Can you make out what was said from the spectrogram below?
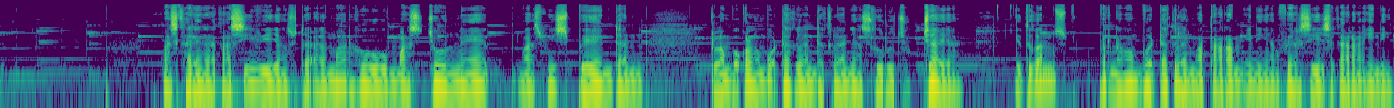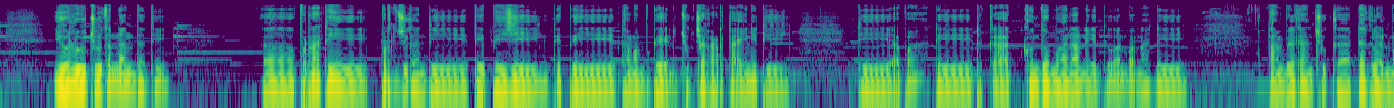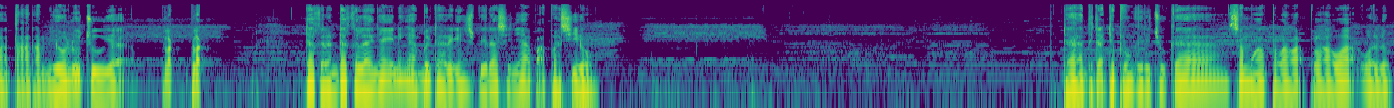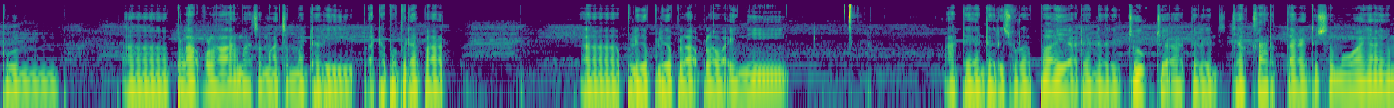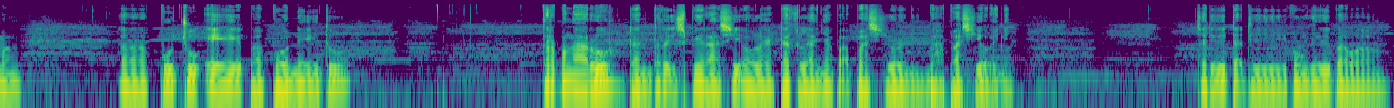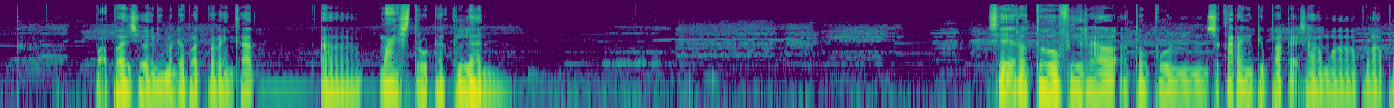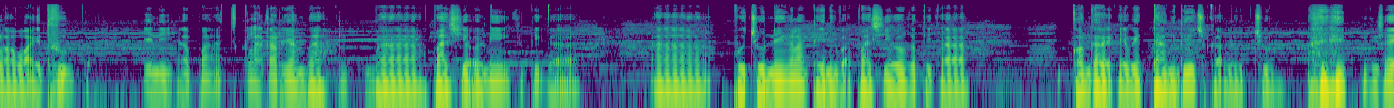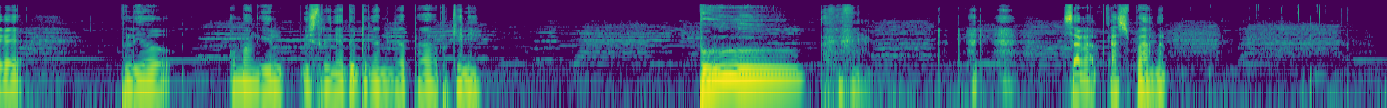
Mas Garing Rakasiwi yang sudah almarhum, Mas Jonet, Mas Wisben dan kelompok-kelompok dagelan-dagelan yang seluruh Jogja ya. Itu kan pernah membuat dagelan Mataram ini yang versi sekarang ini. Yo lucu tenan tadi uh, pernah dipertunjukkan di TBY TBY Taman Budaya di Yogyakarta ini di di apa di dekat Gondomanan itu kan pernah ditampilkan juga dagelan Mataram. Yo lucu ya. Plek-plek dagelan-dagelannya ini ngambil dari inspirasinya Pak Basio. Dan tidak dipungkiri juga semua pelawak-pelawak walaupun uh, pelawak-pelawak macam-macam dari ada beberapa uh, beliau-beliau pelawak-pelawak ini. Ada yang dari Surabaya, ada yang dari Jogja, ada yang dari Jakarta itu semuanya memang uh, pucu e babone itu terpengaruh dan terinspirasi oleh dagelannya Pak Basio ini, Mbah Basio ini. Jadi tidak dipungkiri bahwa Pak Basio ini mendapat peringkat uh, maestro dagelan saya rada viral ataupun sekarang yang dipakai sama pelawak-pelawak itu ini apa kelakarnya Mbah Mbah Basio ini ketika uh, bojone ngeladeni Pak Basio ketika kon gawe wedang itu juga lucu. Bagi saya kayak beliau memanggil istrinya itu dengan kata begini. Bu. Sangat khas banget.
